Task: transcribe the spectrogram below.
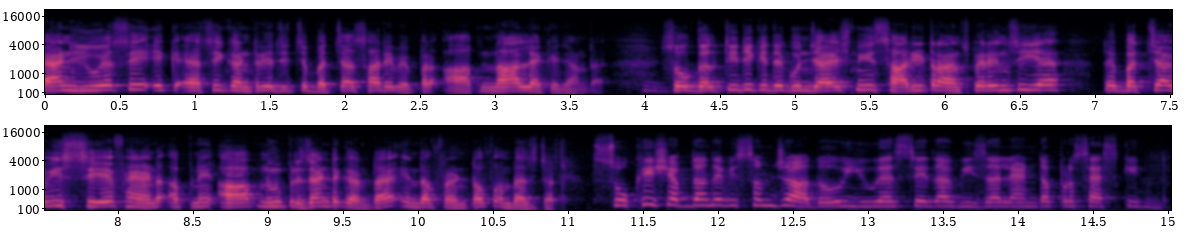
ਐਂਡ ਯੂ ਐਸ ਏ ਇੱਕ ਐਸੀ ਕੰਟਰੀ ਹੈ ਜਿੱਥੇ ਬੱਚਾ ਸਾਰੇ ਪੇਪਰ ਆਪ ਨਾਲ ਲੈ ਕੇ ਜਾਂਦਾ ਹੈ। ਸੋ ਗਲਤੀ ਦੀ ਕਿਤੇ ਗੁੰਜਾਇਸ਼ ਨਹੀਂ ਸਾਰੀ ਟਰਾਂਸਪੇਰੈਂਸੀ ਹੈ ਤੇ ਬੱਚਾ ਵੀ ਸੇਫ ਹੈਂਡ ਆਪਣੇ ਆਪ ਨੂੰ ਪ੍ਰੈਜ਼ੈਂਟ ਕਰਦਾ ਹੈ in the front of ambassador ਸੌਖੇ ਸ਼ਬਦਾਂ ਦੇ ਵਿੱਚ ਸਮਝਾ ਦਿਓ ਯੂ ਐਸ ਏ ਦਾ ਵੀਜ਼ਾ ਲੈਣ ਦਾ ਪ੍ਰੋਸੈਸ ਕੀ ਹੁੰਦਾ?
